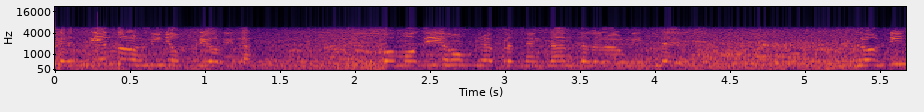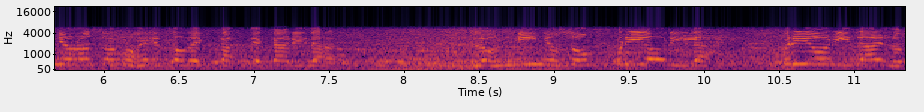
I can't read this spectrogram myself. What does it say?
que siendo los niños prioridad, como dijo un representante de la UNICEF, los niños no son objeto de, caridad, prioridad, en los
